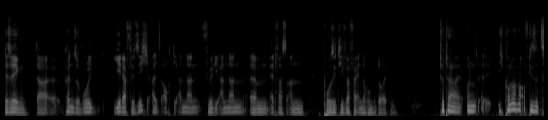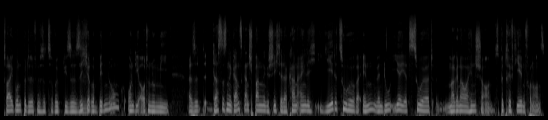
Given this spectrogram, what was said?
deswegen, da äh, können sowohl jeder für sich als auch die anderen für die anderen ähm, etwas an positiver Veränderung bedeuten. Total. Und äh, ich komme nochmal auf diese zwei Grundbedürfnisse zurück, diese sichere mhm. Bindung und die Autonomie. Also das ist eine ganz, ganz spannende Geschichte. Da kann eigentlich jede Zuhörerin, wenn du ihr jetzt zuhört, mal genauer hinschauen. Das betrifft jeden von uns.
